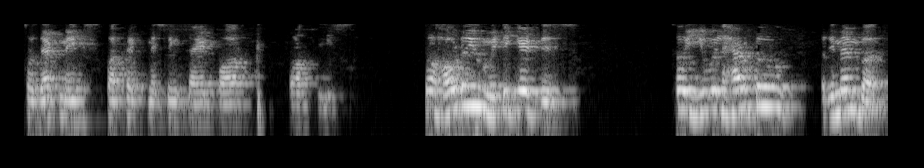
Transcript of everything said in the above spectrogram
So that makes perfect nesting site for, for these. So how do you mitigate this? So you will have to remember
